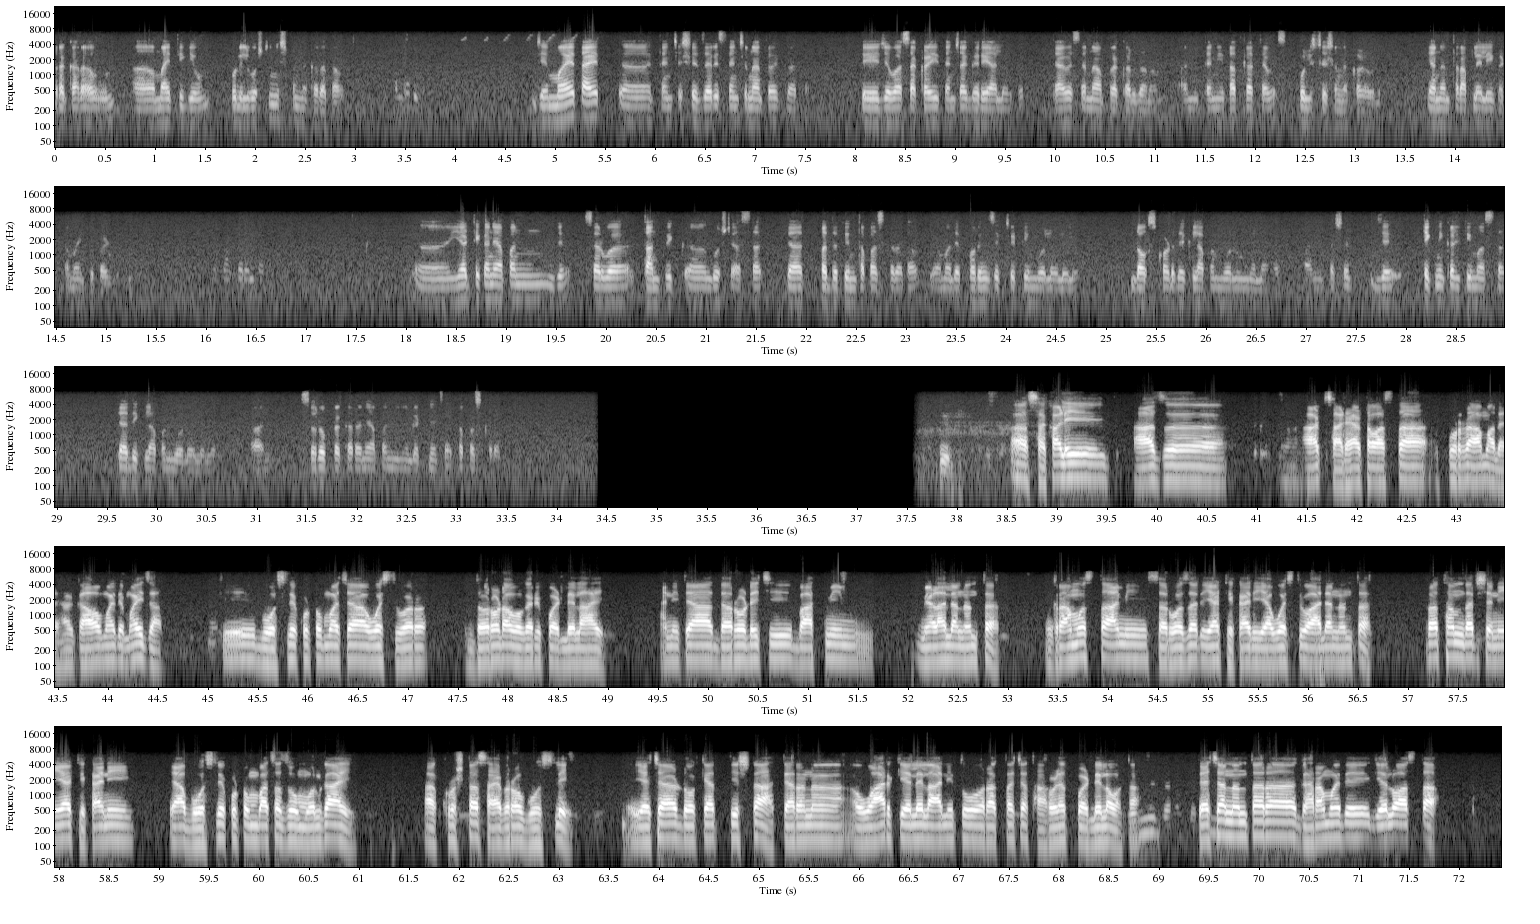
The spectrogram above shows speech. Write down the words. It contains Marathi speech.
प्रकारावरून माहिती घेऊन पुढील गोष्टी निष्पन्न करत आहोत. जे मयत आहेत त्यांच्या शेजारीच त्यांचे नातेवाईक राहतात. ते जेव्हा सकाळी त्यांच्या घरी आले होते त्यावेळेस त्यांना हा प्रकार जाणवला आणि त्यांनी तात्काळ त्यावेळेस पोलीस स्टेशनला कळवलं. यानंतर आपल्याला ही घटना माहिती पडली. या ठिकाणी आपण जे सर्व तांत्रिक गोष्टी असतात त्या पद्धतीने तपास करत आहोत. यामध्ये फॉरेन्सिकची टीम बोलवलेली डॉग स्कॉड देखील आपण बोलवून घेणार आहोत. आणि तसेच जे टेक्निकल टीम असतात त्या देखील आपण बोलवलेल्या आणि सर्व प्रकाराने आपण घटनेचा तपास करत आहोत. सकाळी आज आठ साडेआठ वाजता पूर्ण आम्हाला ह्या गावामध्ये माहीत झालं की भोसले कुटुंबाच्या वस्तीवर दरोडा वगैरे पडलेला आहे. आणि त्या दरोड्याची बातमी मिळाल्यानंतर ग्रामस्थ आम्ही सर्वजण या ठिकाणी या वस्तीवर आल्यानंतर प्रथमदर्शनी या ठिकाणी या भोसले कुटुंबाचा जो मुलगा आहे कृष्णा साहेबराव भोसले याच्या डोक्यात तिष्ठा हत्यारानं वार केलेला आणि तो रक्ताच्या थारोळ्यात पडलेला होता. त्याच्यानंतर घरामध्ये गेलो असता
